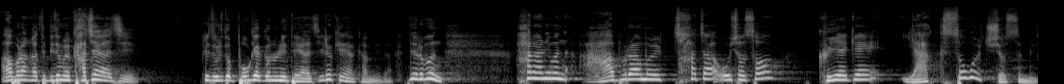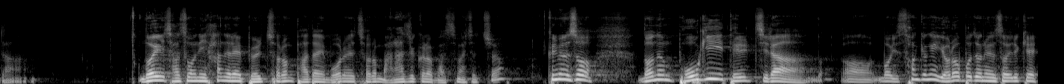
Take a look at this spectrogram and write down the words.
아브라함 같은 믿음을 가져야지. 그래서 우리도 복의 근원이 돼야지. 이렇게 생각합니다. 근데 여러분, 하나님은 아브라함을 찾아오셔서 그에게 약속을 주셨습니다. 너의 자손이 하늘의 별처럼 바다의 모래처럼 많아질 거라고 말씀하셨죠? 그러면서 너는 복이 될지라 어 뭐 성경의 여러 버전에서 이렇게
